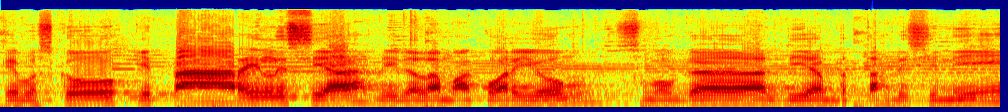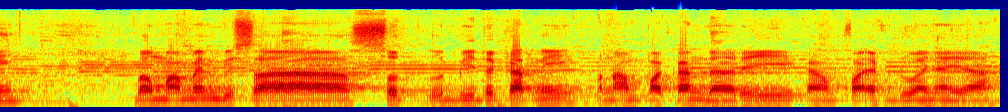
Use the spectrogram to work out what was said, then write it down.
Oke bosku, kita rilis ya di dalam akuarium. Semoga dia betah di sini. Bang Mamen bisa shoot lebih dekat nih penampakan dari Kamfa F2-nya ya.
